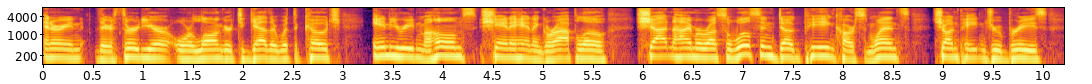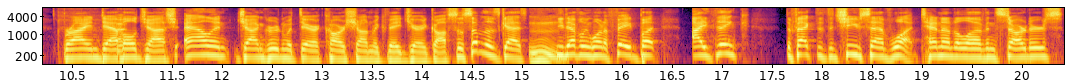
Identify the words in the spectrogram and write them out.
entering their third year or longer together with the coach. Andy Reid and Mahomes, Shanahan and Garoppolo, Schottenheimer, Russell Wilson, Doug Pederson Carson Wentz, Sean Payton, Drew Brees, Brian Daboll, Josh Allen, Jon Gruden with Derek Carr, Sean McVay, Jared Goff. So some of those guys you definitely want to fade, but I think the fact that the Chiefs have what 10 out of 11 starters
